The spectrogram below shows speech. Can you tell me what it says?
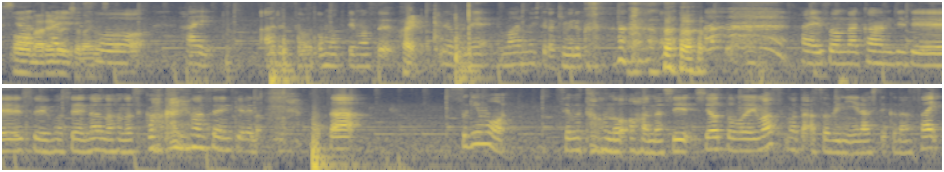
そうなれるんじゃないですか。はいあると思ってます、はい、でもね周りの人が決めること。はいそんな感じですいません。何の話か分かりませんけれど。また次もセブ島のお話しようと思います。また遊びにいらしてください。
